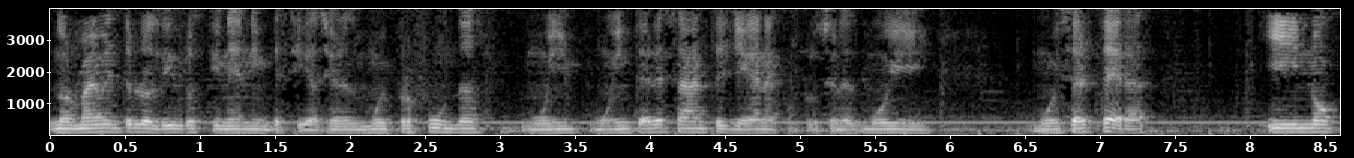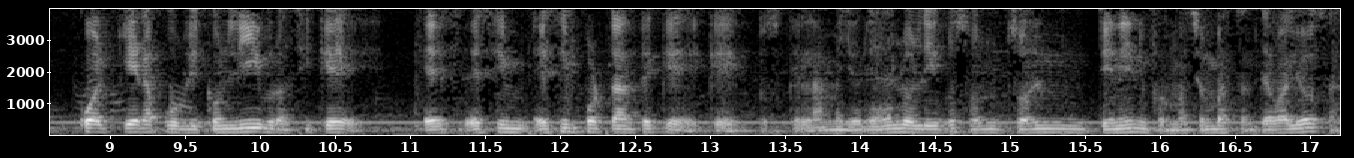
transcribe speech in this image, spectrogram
Normalmente los libros tienen investigaciones muy profundas, muy, muy interesantes, llegan a conclusiones muy, muy certeras y no cualquiera publica un libro, así que es, es, importante que, que, pues, que, la mayoría de los libros son, tienen información bastante valiosa.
